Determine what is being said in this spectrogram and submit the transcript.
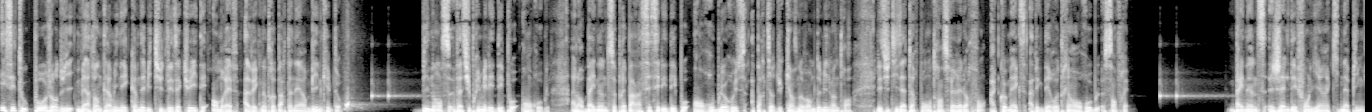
Et c'est tout pour aujourd'hui, mais avant de terminer, comme d'habitude, les actualités en bref avec notre partenaire Bean Crypto. Binance va supprimer les dépôts en roubles. Alors Binance se prépare à cesser les dépôts en roubles russes à partir du 15 novembre 2023. Les utilisateurs pourront transférer leurs fonds à Comex avec des retraits en roubles sans frais. Binance gèle des fonds liés à un kidnapping.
